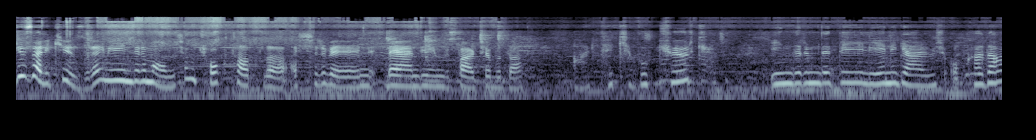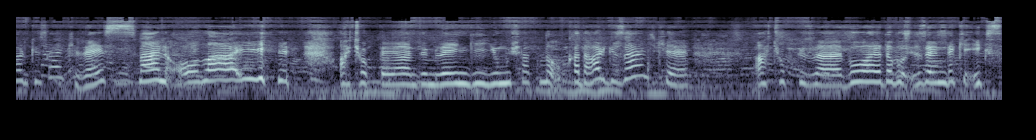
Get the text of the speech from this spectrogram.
güzel 200 lira bir indirim olmuş ama çok tatlı. Aşırı beğen- beğendiğim bir parça bu da. Ay peki bu kürk indirimde değil yeni gelmiş. O kadar güzel ki resmen olay. Ay çok beğendim. Rengi, yumuşaklığı o kadar güzel ki. Ay çok güzel. Bu arada bu üzerindeki XS.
